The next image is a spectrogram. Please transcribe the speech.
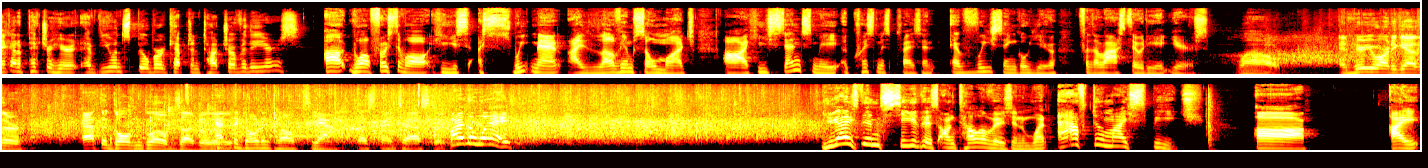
I got a picture here? Have you and Spielberg kept in touch over the years? Uh, well, first of all, he's a sweet man. I love him so much. Uh, he sends me a Christmas present every single year for the last 38 years Wow. And here you are together at the Golden Globes, I believe. at the Golden Globes. Yeah. That's fantastic. By the way, you guys didn't see this on television. When after my speech, uh, I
